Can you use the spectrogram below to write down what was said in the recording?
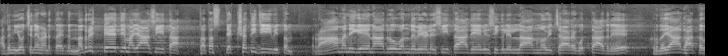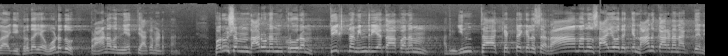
ಅದನ್ನು ಯೋಚನೆ ಮಾಡ್ತಾ ಇದ್ದೇನೆ ನದೃಷ್ಟೇತಿ ಮಯಾ ಸೀತಾ, ತತಸ್ತ್ಯಕ್ಷತಿ ಜೀವಿತಂ. ರಾಮನಿಗೇನಾದರೂ ಒಂದು ವೇಳೆ ಸೀತಾದೇವಿ ಸಿಗಲಿಲ್ಲ ಅನ್ನೋ ವಿಚಾರ ಗೊತ್ತಾದರೆ ಹೃದಯಾಘಾತವಾಗಿ ಹೃದಯ ಒಡೆದು ಪ್ರಾಣವನ್ನೇ ತ್ಯಾಗ ಮಾಡ್ತಾನೆ. ಪರುಷಂ ದಾರುಣಂ ಕ್ರೂರಂ ತೀಕ್ಷ್ಣಮಿಂದ್ರಿಯ ತಾಪನಂ. ಅದನ್ನ ಇಂಥ ಕೆಟ್ಟ ಕೆಲಸ ರಾಮನು ಸಾಯೋದಕ್ಕೆ ನಾನು ಕಾರಣನಾಗ್ತೇನೆ.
